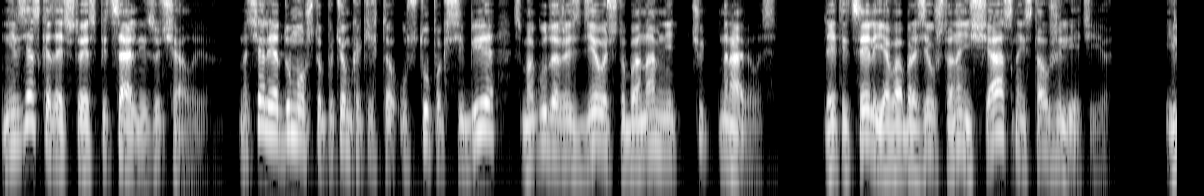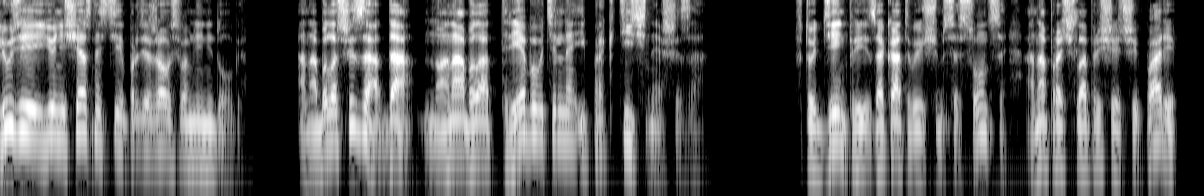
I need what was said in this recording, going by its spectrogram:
Нельзя сказать, что я специально изучал ее. Вначале я думал, что путем каких-то уступок себе смогу даже сделать, чтобы она мне чуть нравилась. Для этой цели я вообразил, что она несчастна, и стал жалеть ее. Иллюзия ее несчастности продержалась во мне недолго. Она была шиза, да, но она была требовательная и практичная шиза. В тот день при закатывающемся солнце она прочла пришедшей паре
